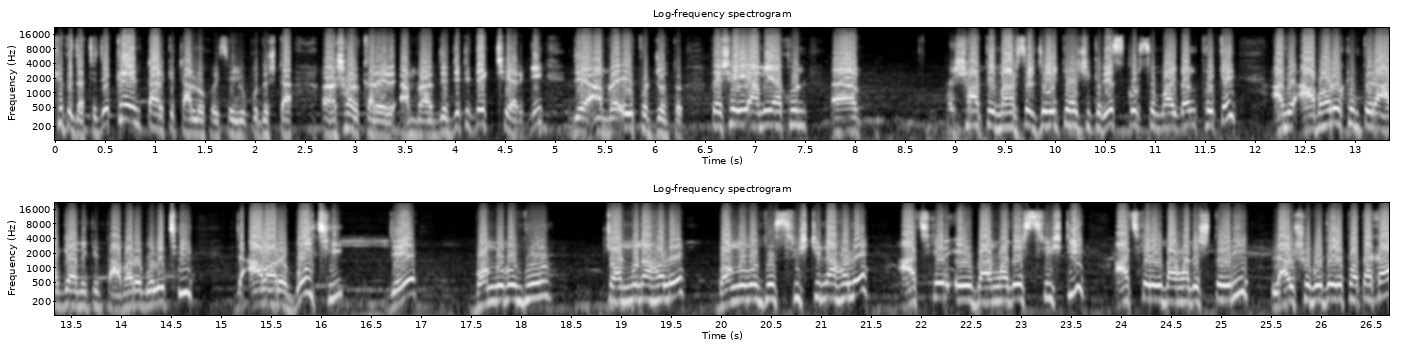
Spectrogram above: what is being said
খেতে যাচ্ছি। যে ক্রেনটা আর কি চালু হয়েছে এই উপদেশটা আহ, সরকারের আমরা যেটি দেখছি আর কি যে আমরা এই পর্যন্ত। তো সেই আমি এখন সাতই মার্চের যে ঐতিহাসিক রেস কোর্স ময়দান থেকে আমি আবারও কিন্তু এর আগে আমি কিন্তু আবারও বলেছি যে আবারও বলছি যে বঙ্গবন্ধুর জন্ম না হলে, বঙ্গবন্ধুর সৃষ্টি না হলে আজকের এই বাংলাদেশ সৃষ্টি, আজকের এই বাংলাদেশ তৈরি লাল সবুজের পতাকা,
